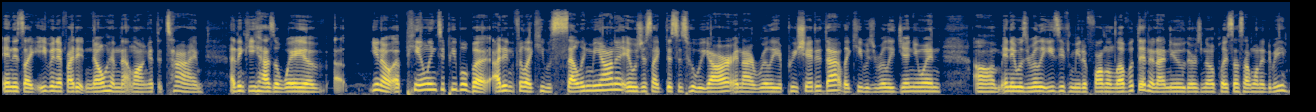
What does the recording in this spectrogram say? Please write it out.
And it's like even if I didn't know him that long at the time, I think he has a way of. Uh, you know, appealing to people, but I didn't feel like he was selling me on it. It was just like, this is who we are. And I really appreciated that. Like, he was really genuine. Um, and it was really easy for me to fall in love with it. And I knew there's no place else I wanted to be.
